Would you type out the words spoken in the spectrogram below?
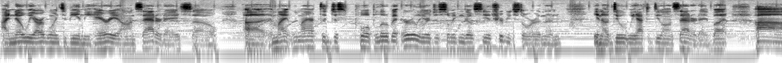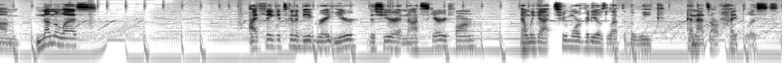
I know we are going to be in the area on Saturday, so uh, it might we might have to just pull up a little bit earlier just so we can go see a tribute store and then you know do what we have to do on Saturday. But um, nonetheless, I think it's going to be a great year this year at Knott's Scary Farm, and we got two more videos left of the week. And that's our hype list.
